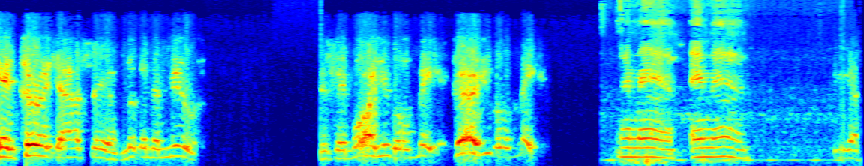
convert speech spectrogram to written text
encourage ourselves. Look in the mirror and say, Boy, you're going to make it. Girl, you're going to make it. Amen. Amen. You got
